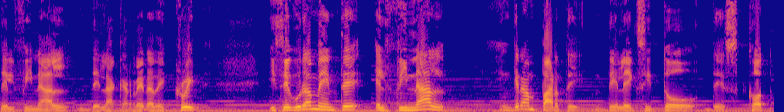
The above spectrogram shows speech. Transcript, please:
del final de la carrera de Creed y seguramente el final en gran parte del éxito de Scott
